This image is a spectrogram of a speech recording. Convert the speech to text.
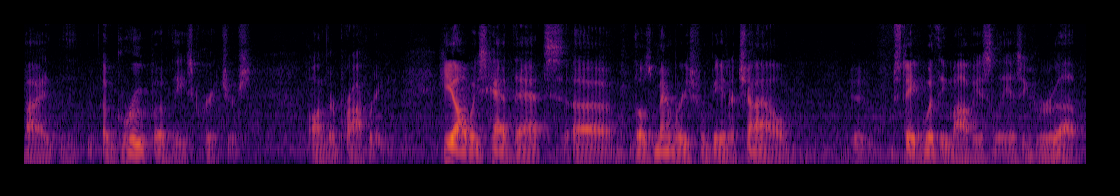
by a group of these creatures on their property. He always had that, uh, those memories from being a child uh, stayed with him obviously as he grew up.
